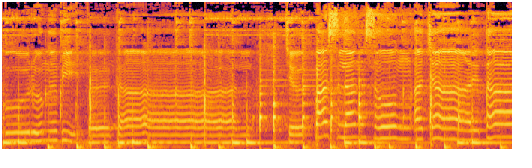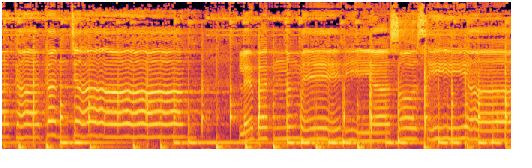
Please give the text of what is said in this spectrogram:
Burung bipekal. Cepas langsung acar takakan jang. Lebat nang media sosial.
